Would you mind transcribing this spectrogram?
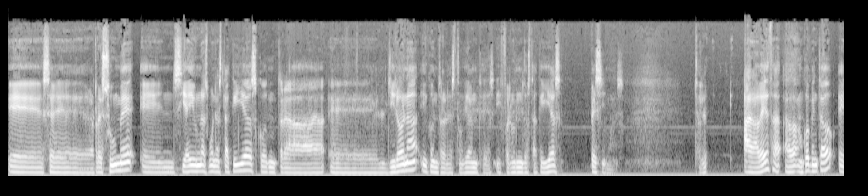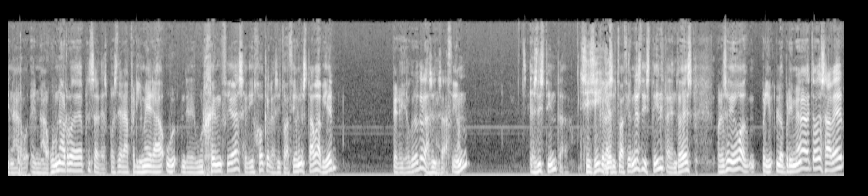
eh, se resume en si hay unas buenas taquillas contra eh, el Girona y contra el Estudiantes. Y fueron dos taquillas pésimas a la vez han comentado en, en, alguna rueda de prensa después de la primera de urgencia se dijo que la situación estaba bien. Pero yo creo que la sensación es distinta. Sí sí que la situación es distinta. Entonces por eso digo lo primero de todo es saber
